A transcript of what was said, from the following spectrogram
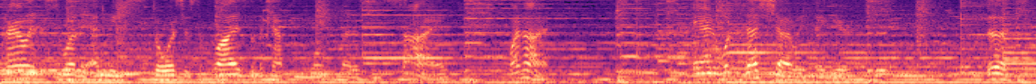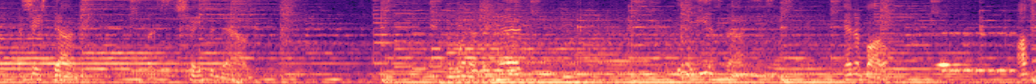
Apparently this is where the enemy stores their supplies, but the captain won't let us inside. Why not? And what is that shadowy figure? Ugh, let's chase down. Let's chase it down. We went overhead. Yeah, he is fast. And a bottle. Awesome.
